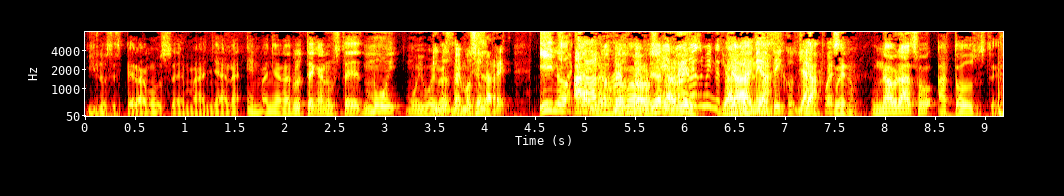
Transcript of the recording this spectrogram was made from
y los esperamos eh, mañana en Mañana Blue. Tengan ustedes muy, muy Y buenas nos vemos en la red. Y no, ah, y nos vemos Nos vemos ahorita en la red. Ya, Ya, ya, ya. Bueno, un abrazo a todos ustedes.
